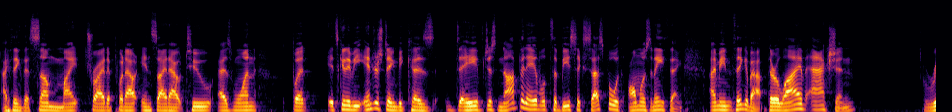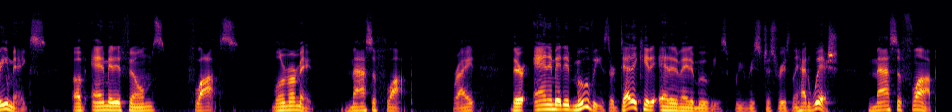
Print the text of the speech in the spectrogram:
I think that some might try to put out Inside Out 2 as one, but it's going to be interesting because they've just not been able to be successful with almost anything. I mean, think about it. their live action remakes of animated films flops. Little Mermaid, massive flop, right? They're animated movies. They're dedicated animated movies. We just recently had Wish, massive flop.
